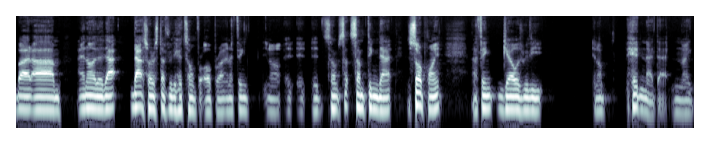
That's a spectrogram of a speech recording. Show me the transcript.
But um, I know that, that that sort of stuff really hits home for Oprah, and I think you know it, it, it's some, something that sore point. I think Gayle was really, you know, hitting at that and like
